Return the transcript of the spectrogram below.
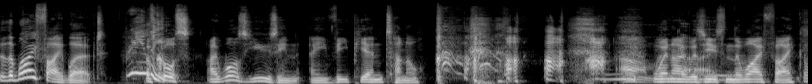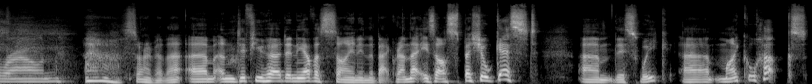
that the Wi-Fi worked. Really? Of course, I was using a VPN tunnel oh when I was using the Wi-Fi. Grown. Oh, sorry about that. Um, and if you heard any other sign in the background, that is our special guest um, this week, uh, Michael Hux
